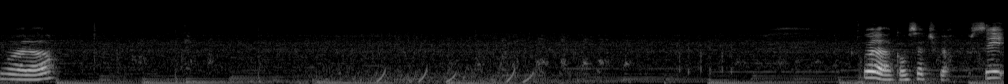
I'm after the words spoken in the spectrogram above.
Voilà. Voilà, comme ça tu peux repousser.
